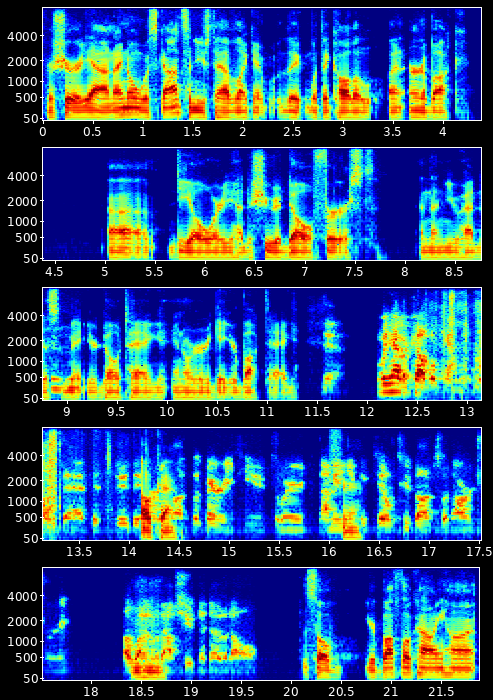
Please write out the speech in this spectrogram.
For sure, yeah, and I know Wisconsin used to have like a they, what they call a, an earn a buck uh, deal, where you had to shoot a doe first, and then you had to Mhm. submit your doe tag in order to get your buck tag. Yeah, we have a couple counties that that do the Okay. okay. buck, but very few. To where I mean, Sure. you can kill two bucks with archery alone Mhm. without shooting a doe at all. So your Buffalo County hunt,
